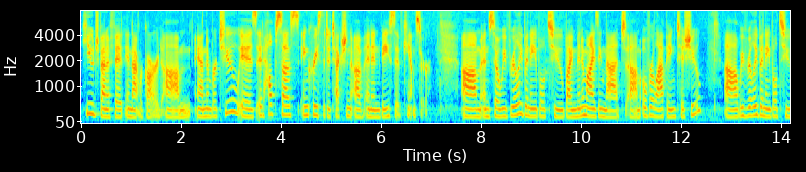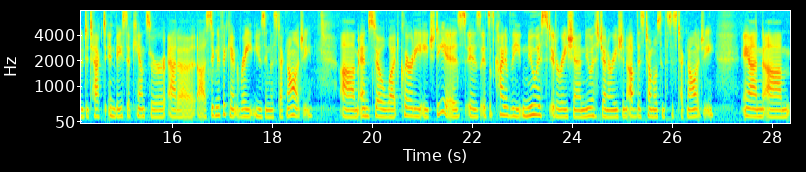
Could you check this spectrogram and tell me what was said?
huge benefit in that regard. Um, and number two is it helps us increase the detection of an invasive cancer. Um, and so we've really been able to, by minimizing that um, overlapping tissue, uh, we've really been able to detect invasive cancer at a, a significant rate using this technology. Um, and so, what Clarity HD is, is it's kind of the newest iteration, newest generation of this tomosynthesis technology. And um,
